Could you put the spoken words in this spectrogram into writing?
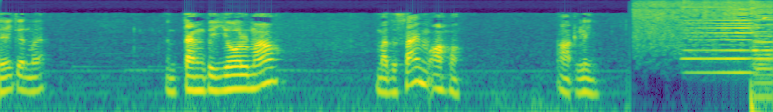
ងាយគិតមើលតាំងពីយល់មកមកទៅសាយមិនអស់ហ៎អត់លេងឈ្មោះ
